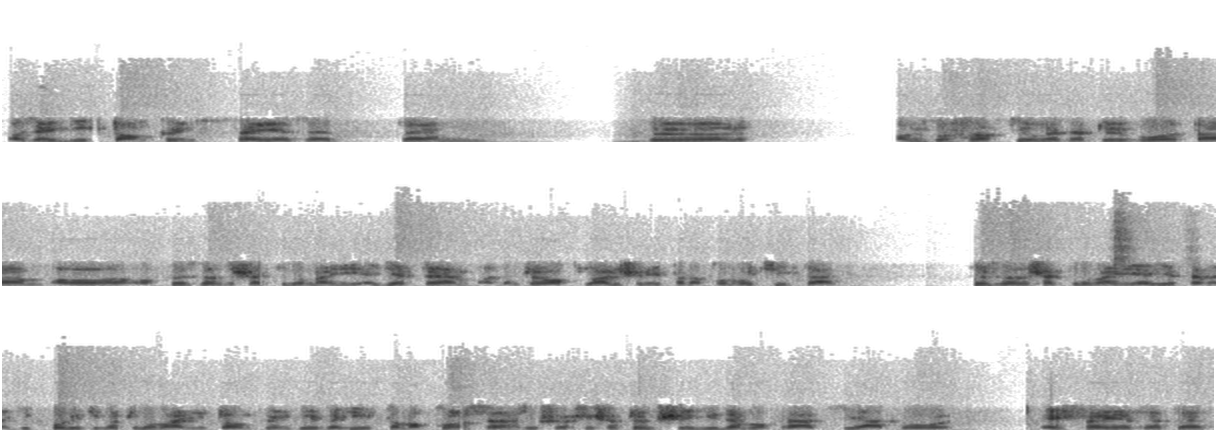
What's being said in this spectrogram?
az egyik tankönyv fejezetemből, amikor frakcióvezető voltam, a, a Közgazdaságtudományi Egyetem, nem tudom aktuálisan éppen akkor hogy hívták, Közgazdaságtudományi Egyetem egyik politikatudományi tankönyvébe írtam a konszenzusos és a többségi demokráciákról egy fejezetet,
